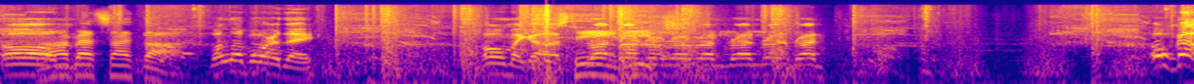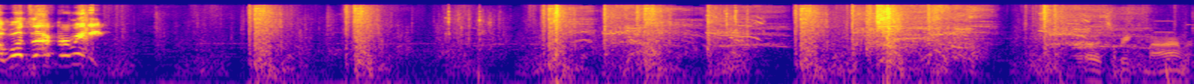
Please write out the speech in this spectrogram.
Oh, Oh, that's not thought. what level are they? Oh my god. Run, run, run, run, run, run, run, run. Oh god, what's after me? Oh, it's breaking my armor.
